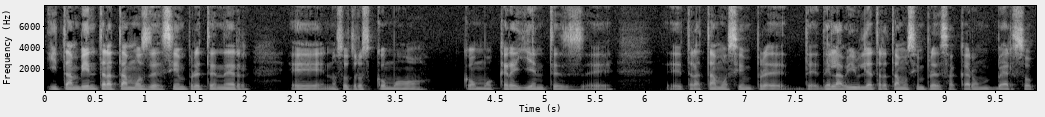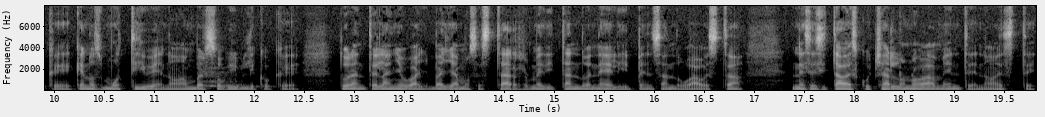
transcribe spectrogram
Y también tratamos de siempre tener, eh, nosotros como, como creyentes, eh, eh, tratamos siempre, de, la Biblia, tratamos siempre de sacar un verso que, que, nos motive, ¿no? Un verso bíblico que durante el año vayamos a estar meditando en él y pensando, wow, está, necesitaba escucharlo nuevamente, ¿no? Este,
